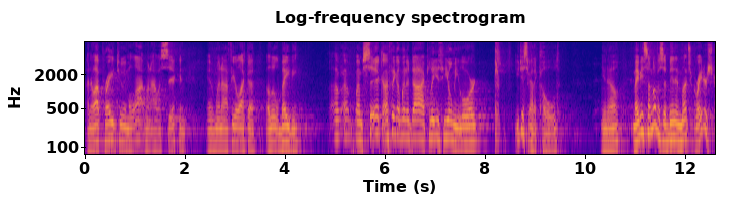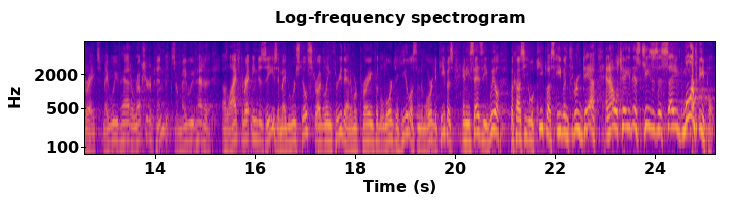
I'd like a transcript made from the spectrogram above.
I know I prayed to him a lot when I was sick and, and when I feel like a, a little baby. I'm, sick. I think I'm going to die. Please heal me, Lord. You just got a cold. You know, maybe some of us have been in much greater straits. Maybe we've had a ruptured appendix, or maybe we've had a, a life threatening disease, and maybe we're still struggling through that, and we're praying for the Lord to heal us and the Lord to keep us. And He says He will because He will keep us even through death. And I will tell you this Jesus has saved more people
